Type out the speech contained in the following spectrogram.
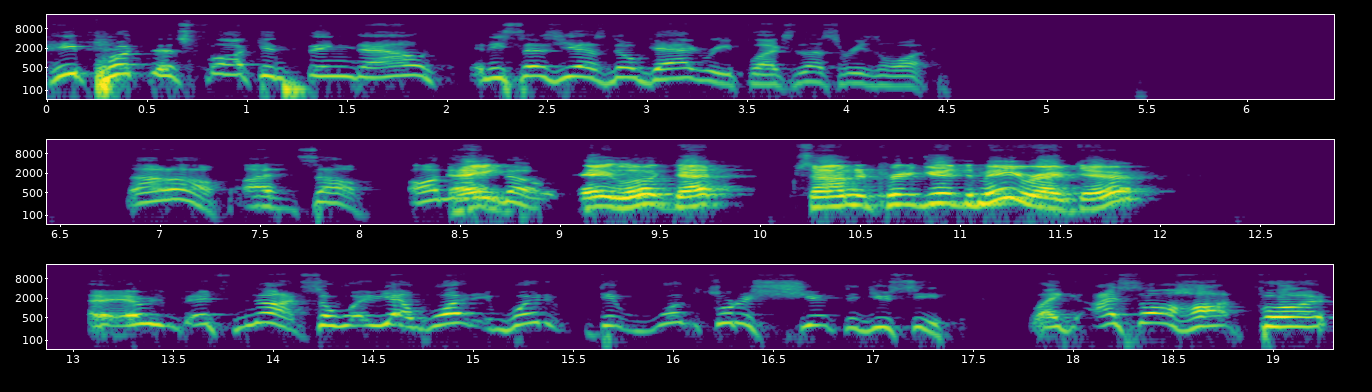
he put this fucking thing down, and he says he has no gag reflex, and that's the reason why. I don't know. I, so on that Hey. note. Hey, look, that sounded pretty good to me right there. I- I It's nuts. So yeah, what what did what sort of shit did you see? Like I saw hot foot.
